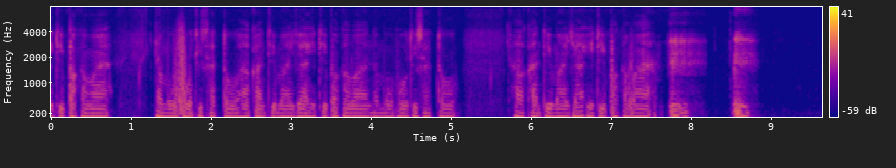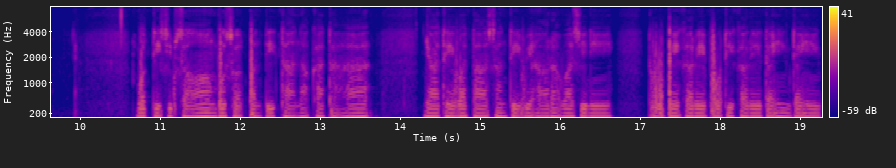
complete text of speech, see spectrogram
อิติปะกวานโมโพธิสัตโต อาการติมายาอิติปะกวานโมโพธิสัตโต อาการติมายาอิติปะกวาบทที่สิบสองบทสวดปันติฐานคาถา ยาเทวตาสันติวิหารวาสินี ทูเปคาเรโพธิคาเรตหิงตหิง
